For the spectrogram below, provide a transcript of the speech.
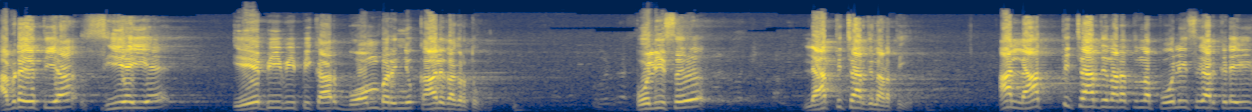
അവിടെ എത്തിയ C I A A B V പിക്കാർ ബോംബെറിഞ്ഞു കാൽ തകർത്തു. പോലീസ് ലാത്തി ചാർജ് നടത്തി. ആ ലാത്തി ചാർജ് നടത്തുന്ന പോലീസുകാർക്കിടയിൽ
